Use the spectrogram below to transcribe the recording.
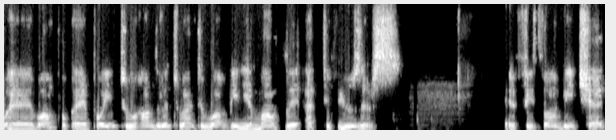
uh, 1.221 uh, billion monthly active users. fifth one, WeChat.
